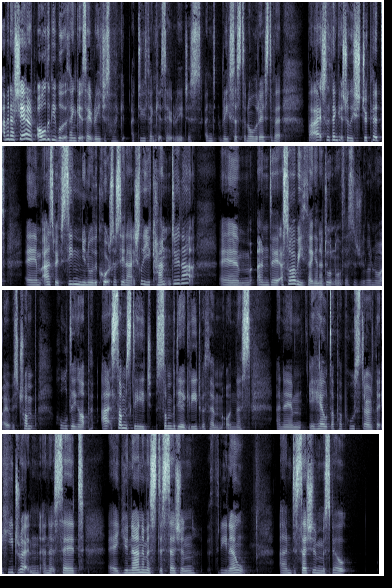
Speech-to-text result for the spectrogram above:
I mean, I share all the people that think it's outrageous. I think, I do think it's outrageous and racist and all the rest of it. But I actually think it's really stupid. Um, as we've seen, you know, the courts are saying actually you can't do that. Um, and uh, I saw a wee thing, and I don't know if this is real or not. It was Trump holding up at some stage, somebody agreed with him on this, and um, he held up a poster that he'd written, and it said uh, unanimous decision 3 0. And decision was spelled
